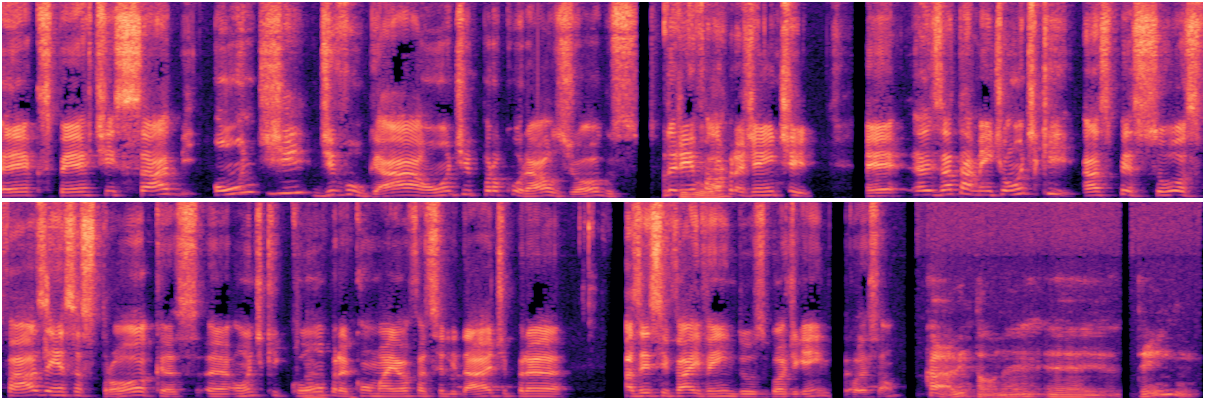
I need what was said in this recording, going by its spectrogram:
é expert e sabe onde divulgar, onde procurar os jogos. Poderia Divulgar? falar pra gente é, exatamente onde que as pessoas fazem essas trocas, é, onde que compra com maior facilidade para fazer esse vai e vem dos board games da coleção? Cara, então, né? é, tem.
